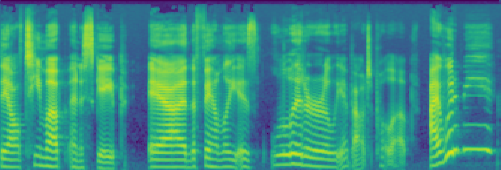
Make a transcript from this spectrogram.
They all team up and escape, and the family is literally about to pull up. I would be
